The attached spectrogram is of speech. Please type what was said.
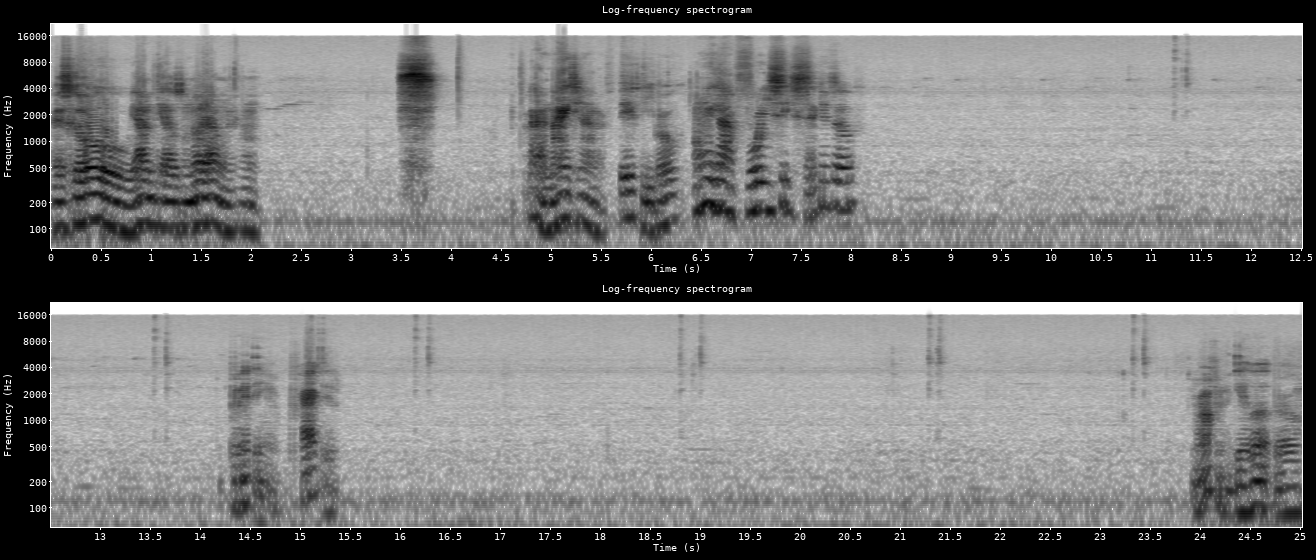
Let's go. Y'all guys don't know that one, huh? I got 19 out of 50, bro. Only got 46 seconds of. Put anything in practice. I'm gonna give up, bro.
